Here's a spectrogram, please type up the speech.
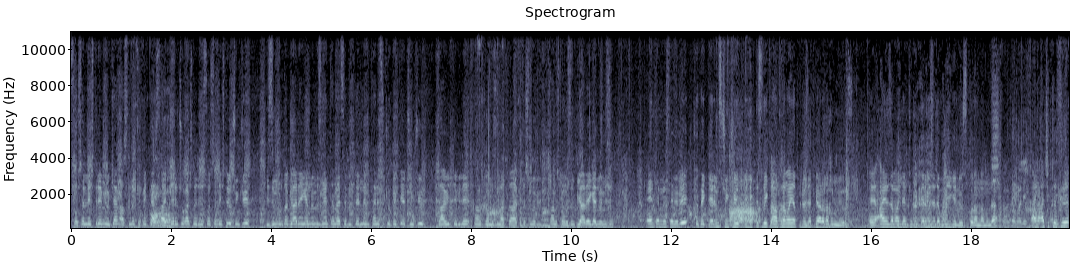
sosyalleştiremiyorken aslında köpekler sahiplerini çok aşırı derecede sosyalleştiriyor. Çünkü bizim burada bir araya gelmemizin en temel sebeplerinden bir tanesi köpekler. Çünkü Cavit'le bile tanışmamızın hatta arkadaşımla bile tanışmamızın bir araya gelmemizin en temel sebebi köpeklerimiz çünkü birlikte sürekli antrenman yapıyoruz, hep bir arada bulunuyoruz. Ee, aynı zamanda hem köpeklerimize de bu iyi geliyor spor anlamında. Yani açıkçası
